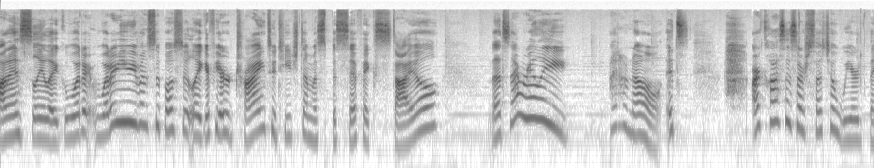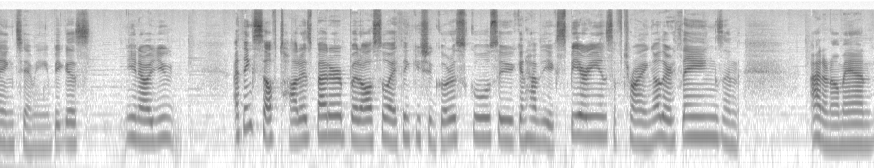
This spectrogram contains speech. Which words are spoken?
honestly, like what are, what are you even supposed to like if you're trying to teach them a specific style? That's not really I don't know. It's art classes are such a weird thing to me because you know, you I think self-taught is better, but also I think you should go to school so you can have the experience of trying other things and I don't know, man.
